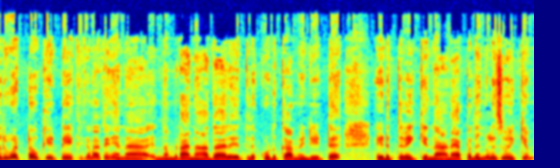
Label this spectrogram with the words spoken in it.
ഒരു വട്ടമൊക്കെ ഇട്ടേക്കണൊക്കെ ഞാൻ നമ്മുടെ അനാഥാലയത്തിൽ കൊടുക്കാൻ വേണ്ടിയിട്ട് എടുത്ത് വെക്കുന്നതാണ്. അപ്പോൾ നിങ്ങൾ ചോദിക്കും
